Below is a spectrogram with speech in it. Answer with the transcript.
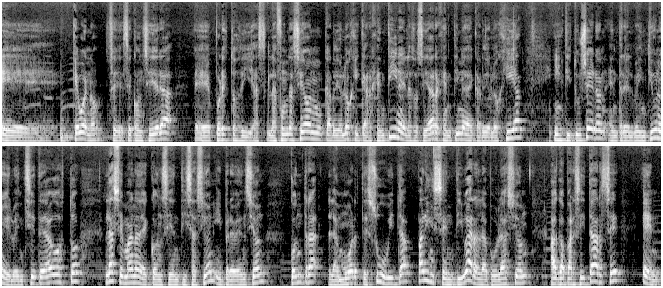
eh, que bueno, se, considera eh, por estos días. La Fundación Cardiológica Argentina y la Sociedad Argentina de Cardiología instituyeron entre el 21 y el 27 de agosto la semana de concientización y prevención contra la muerte súbita para incentivar a la población a capacitarse en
